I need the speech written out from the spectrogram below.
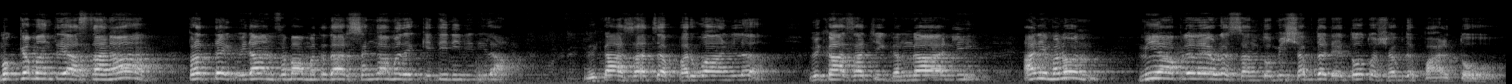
मुख्यमंत्री असताना प्रत्येक विधानसभा मतदारसंघामध्ये किती निधी दिला? विकासाचं पर्व आणलं विकासाची गंगा आणली. आणि म्हणून मी आपल्याला एवढंच सांगतो मी शब्द देतो तो शब्द पाळतो.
